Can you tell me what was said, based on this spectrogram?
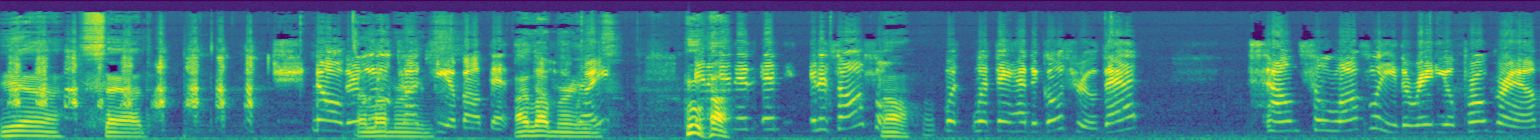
Yeah, sad. No, they're I a little love Marines. touchy about that. I love Marines. Right? And, and, it, and, and it's awful No, what what they had to go through. That sounds so lovely, the radio program,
